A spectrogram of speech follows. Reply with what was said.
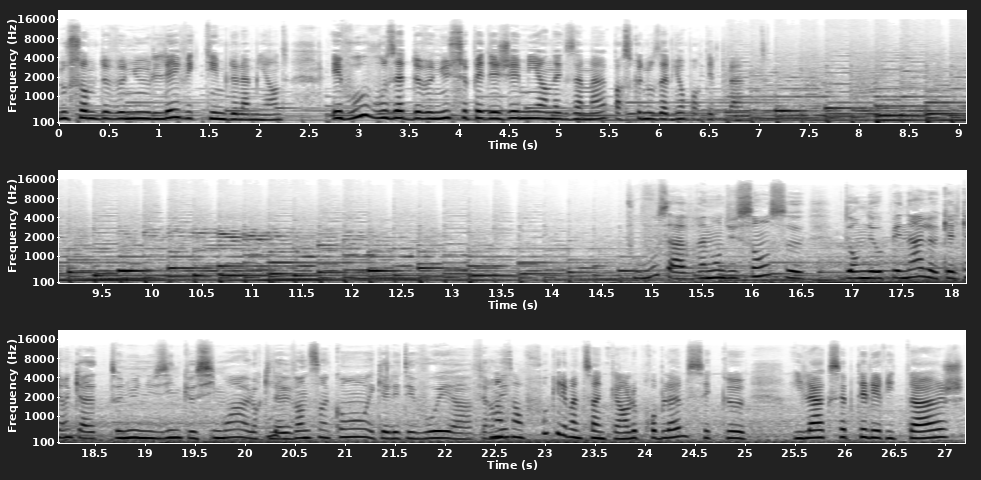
Nous sommes devenus les victimes de l'amiante. Et vous, vous êtes devenu ce PDG mis en examen parce que nous avions porté plainte. ça a vraiment du sens euh, d'emmener au pénal quelqu'un qui a tenu une usine que 6 mois alors qu'il avait 25 ans et qu'elle était vouée à fermer? Non, s'en fout qu'il ait 25 ans. Le problème, c'est que il a accepté l'héritage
